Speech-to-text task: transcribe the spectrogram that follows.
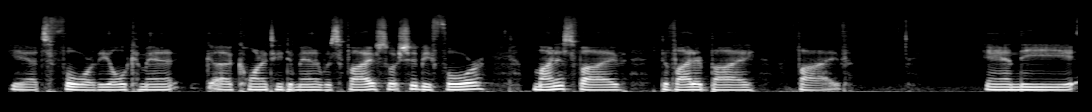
Yeah, it's 4. The old command, uh, quantity demanded was 5, so it should be 4 minus 5 divided by 5. And the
